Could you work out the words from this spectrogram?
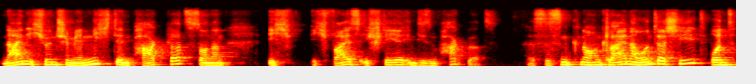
nein, ich wünsche mir nicht den Parkplatz, sondern ich, ich weiß, ich stehe in diesem Parkplatz. Es ist ein, noch ein kleiner Unterschied und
